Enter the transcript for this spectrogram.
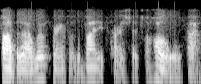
Father God, we're praying for the body of Christ as a whole, oh God.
